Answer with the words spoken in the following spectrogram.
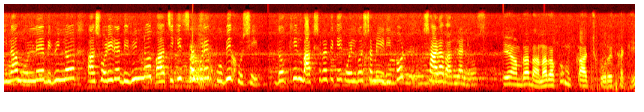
বিনামূল্যে বিভিন্ন শরীরে বিভিন্ন চিকিৎসা করে খুবই খুশি। দক্ষিণ বাক্সারা থেকে কোয়েল গোস্বামীর রিপোর্ট, সারা বাংলা নিউজ। আমরা নানা রকম কাজ করে থাকি।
